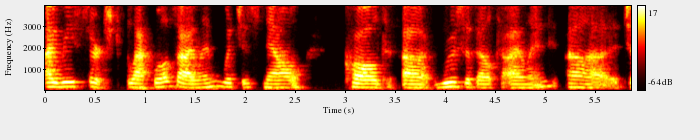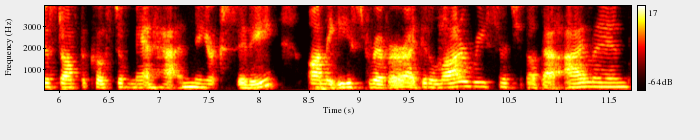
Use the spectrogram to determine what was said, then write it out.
I, researched Blackwell's Island, which is now called uh, Roosevelt Island, uh, just off the coast of Manhattan, New York City, on the East River. I did a lot of research about that island,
